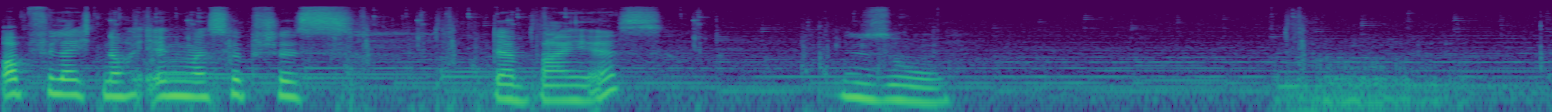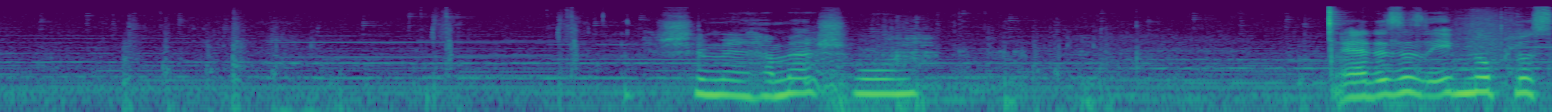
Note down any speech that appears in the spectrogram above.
ob vielleicht noch irgendwas Hübsches dabei ist. So. Schimmel haben wir schon. Ja, das ist eben nur plus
